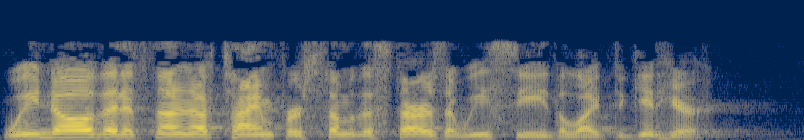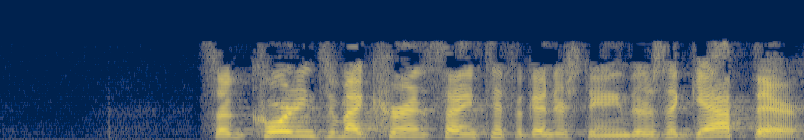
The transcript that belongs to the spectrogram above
we know that it's not enough time for some of the stars that we see, the light, to get here. So, according to my current scientific understanding, there's a gap there.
